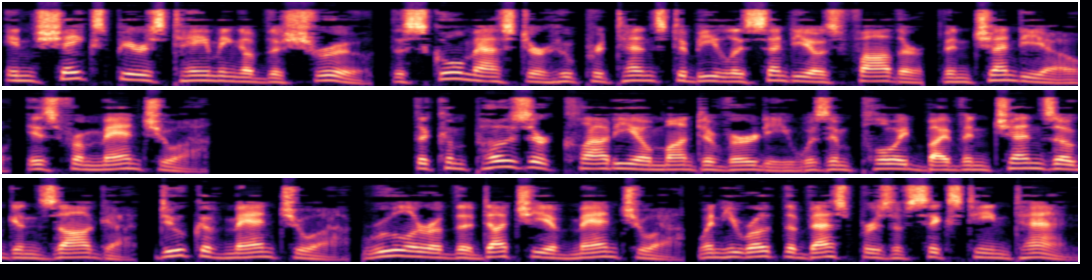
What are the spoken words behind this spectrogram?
In Shakespeare's Taming of the Shrew, the schoolmaster who pretends to be Lucentio's father, Vincentio, is from Mantua. The composer Claudio Monteverdi was employed by Vincenzo Gonzaga, Duke of Mantua, ruler of the Duchy of Mantua, when he wrote the Vespers of 1610.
